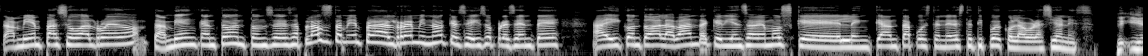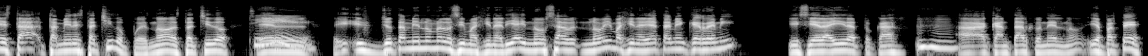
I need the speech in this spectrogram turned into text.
También pasó al ruedo, también cantó, entonces aplausos también para el Remy, ¿no? Que se hizo presente ahí con toda la banda, que bien sabemos que le encanta pues tener este tipo de colaboraciones. Sí, y está, también está chido, pues, ¿no? Está chido. Sí. el- y, y yo también no me los imaginaría y no, sab- no me imaginaría también que Remy quisiera ir a tocar, a, cantar con él, ¿no? Y aparte,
